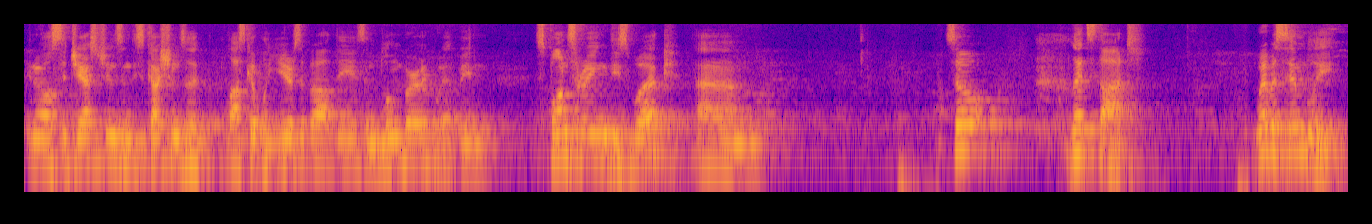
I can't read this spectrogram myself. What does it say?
you know, suggestions and discussions the last couple of years about this, and Bloomberg, who have been sponsoring this work. Um, so let's start. WebAssembly.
